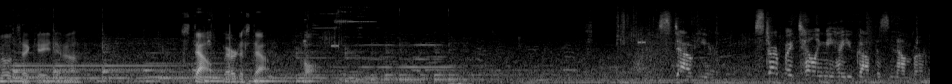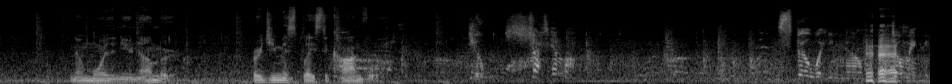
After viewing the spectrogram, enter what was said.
Militech Agent, huh? Stout. Meredith Stout. Call. Stout here. Start by telling me how you got this number. No more than your number. Heard you misplaced a convoy. You shut him up. Spill what you know. Don't make me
